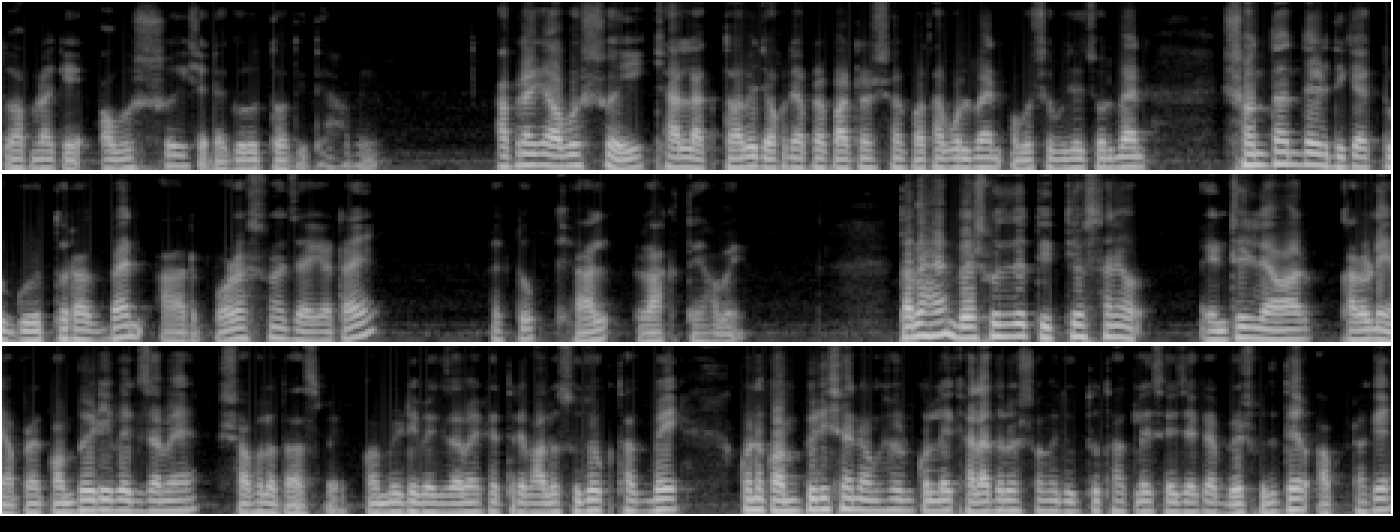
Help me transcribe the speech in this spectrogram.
তো আপনাকে অবশ্যই সেটা গুরুত্ব দিতে হবে। আপনাকে অবশ্যই খেয়াল রাখতে হবে, যখনই আপনার পার্টনারের সঙ্গে কথা বলবেন, অবশ্যই বুঝে চলবেন। সন্তানদের দিকে একটু গুরুত্ব রাখবেন আর পড়াশোনার জায়গাটায় একটু খেয়াল রাখতে হবে। তবে হ্যাঁ বৃহস্পতিদেব তৃতীয় স্থানে এন্ট্রি নেওয়ার কারণে আপনার কম্পিটিটিভ এক্সামে সফলতা আসবে। কম্পিটিটিভ এক্সামের ক্ষেত্রে ভালো সুযোগ থাকবে। কোনো কম্পিটিশানে অংশগ্রহণ করলে খেলাধুলার সঙ্গে যুক্ত থাকলে সেই জায়গায় বৃহস্পতিতে আপনাকে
